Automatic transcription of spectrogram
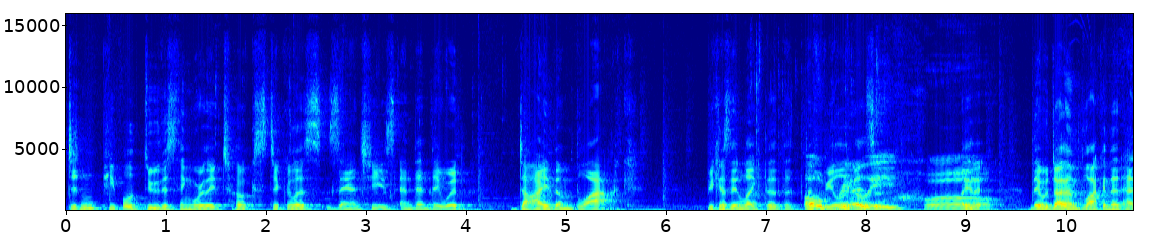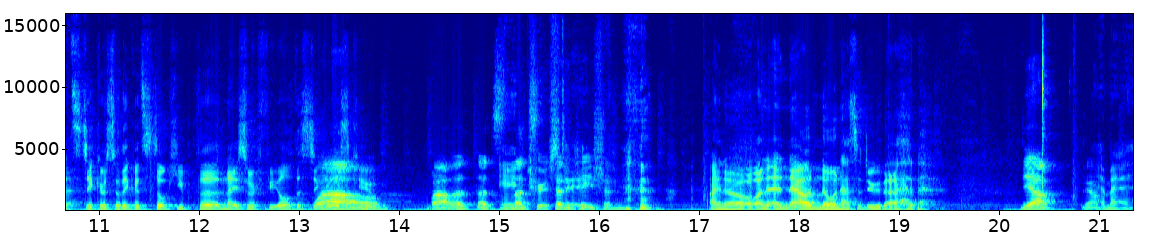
didn't people do this thing where they took stickerless Zhanchis and then they would dye them black because they liked the the, the oh feel of it? So- really? Whoa. Like, they- they would dye them black and then add stickers so they could still keep the nicer feel of the stickerless Wow. cube. Wow, that, that's that's Interesting. dedication. I know, and and now no one has to do that. yeah, yeah. yeah, man.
